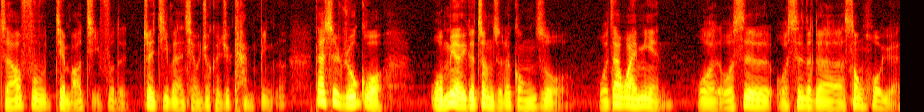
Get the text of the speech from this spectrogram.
只要付健保给付的最基本的钱，我就可以去看病了。但是如果我没有一个正职的工作，我在外面，我我是我是那个送货员，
